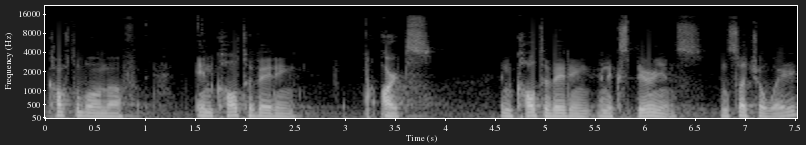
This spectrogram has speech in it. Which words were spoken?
comfortable enough in cultivating arts and cultivating an experience in such a way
